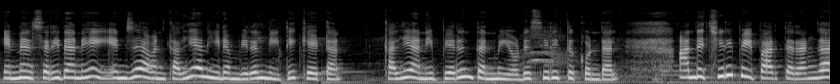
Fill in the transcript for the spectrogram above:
என்ன சரிதானே? என்று அவன் கல்யாணியிடம் விரல் நீட்டி கேட்டான். கல்யாணி பெருந்தன்மையோடு சிரித்து கொண்டாள். அந்த சிரிப்பை பார்த்த ரங்கா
